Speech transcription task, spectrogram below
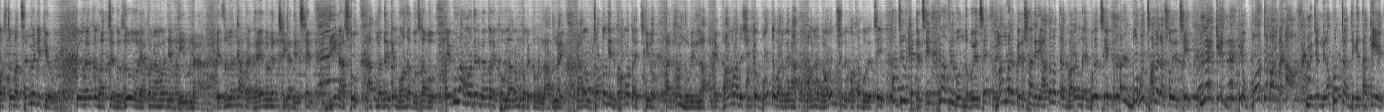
কষ্ট পাচ্ছেন নাকি কেউ? কেউ হয়তো ভাবছে, হুজুর, এখন আমাদের দিন না। এজন্য কাটা ঘায়ে নুনের ছিটা দিচ্ছেন। দিন আসুক, আপনাদেরকে মজা বুঝাবো। এগুলো আমাদের ব্যাপারে খুব লালন করে কোনো লাভ নাই। কারণ যতদিন ক্ষমতায় ছিল, আলহামদুলিল্লাহ, এ বাংলাদেশে কেউ বলতে পারবে না। আমরা নরম সুরে কথা বলেছি, আর জেল খেটেছি, মাহফিল বন্ধ হয়েছে, মামলার পেরেশানি নিয়ে আদালতের বারান্দায় ঘুরেছি, আরে বহু ঝামেলা সয়েছি। লেকিন কেউ বলতে পারবে না। নিজের নিরাপত্তার দিকে তাকিয়ে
